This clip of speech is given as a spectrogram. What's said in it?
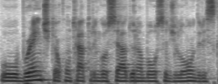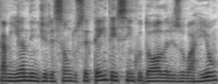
O Brent, que é o contrato negociado na Bolsa de Londres, caminhando em direção dos 75 dólares o barril.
